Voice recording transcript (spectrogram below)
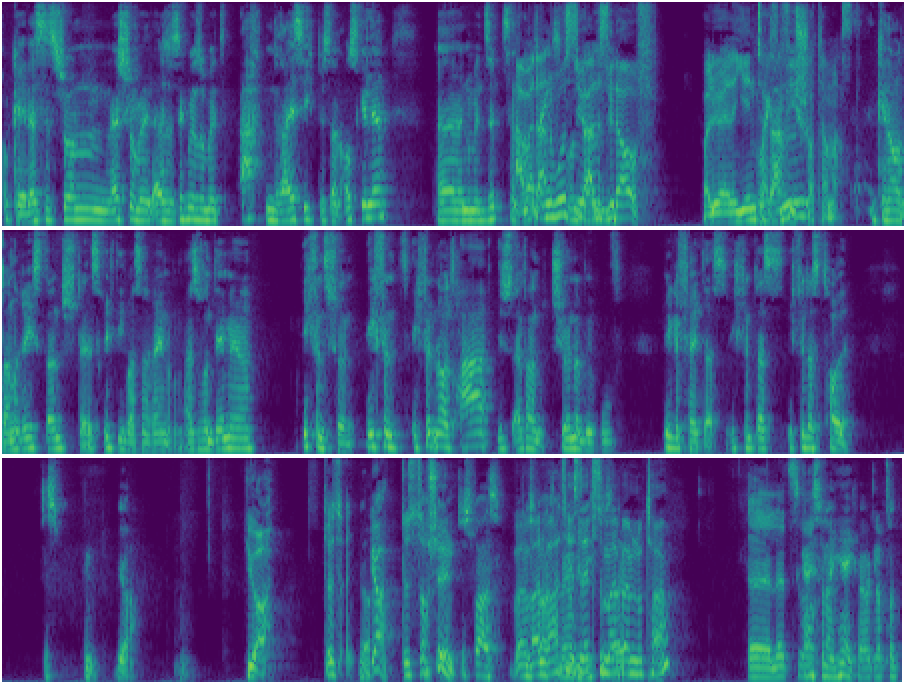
Okay, das ist schon, das ist schon wild. Also sag mir so mit 38 bist du dann ausgelernt, äh, wenn du mit 17 Aber dann holst du ja dann- alles wieder auf. Weil du ja jeden Tag Und so viel dann- Schotter machst. Genau, dann riechst, dann stellst richtig was in Rechnung. Also von dem her, ich find's schön. Ich find, ich find Notar ist einfach ein schöner Beruf. Mir gefällt das. Ich find das, ich find das toll. Das, ja, Ja. Das, ja. Ja. das ist doch schön. das war's. wann das wann war's. wart Mehr ihr das letzte Mal beim. Notar? Äh, letzte Gar nicht so Woche. lange her. Ich war, glaube vor ein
